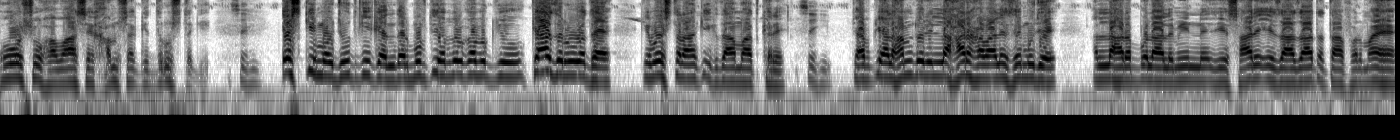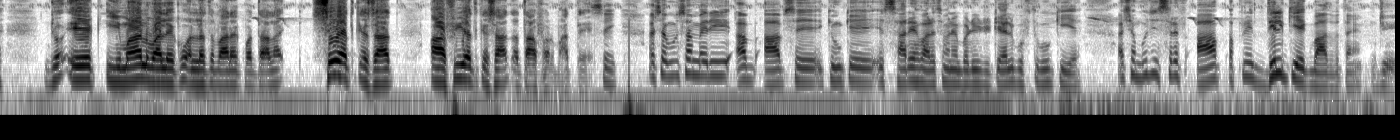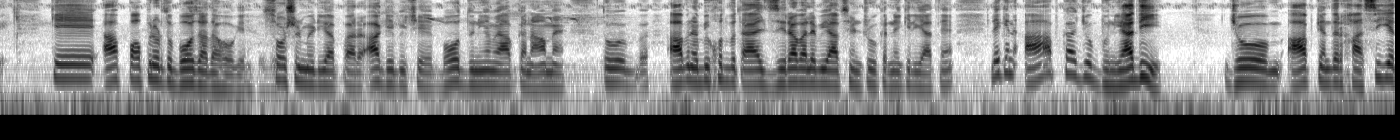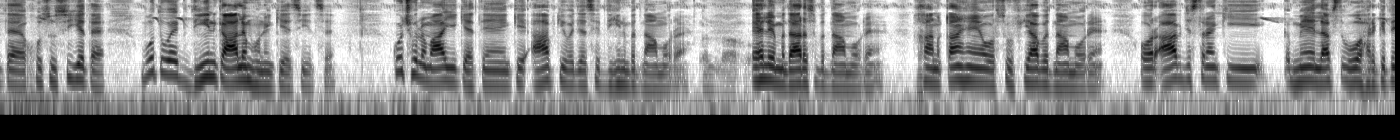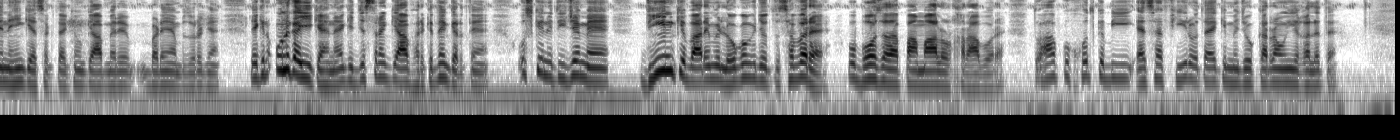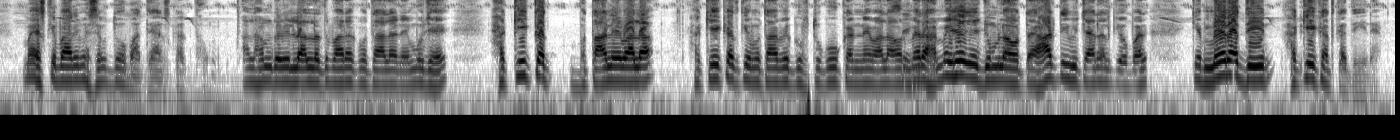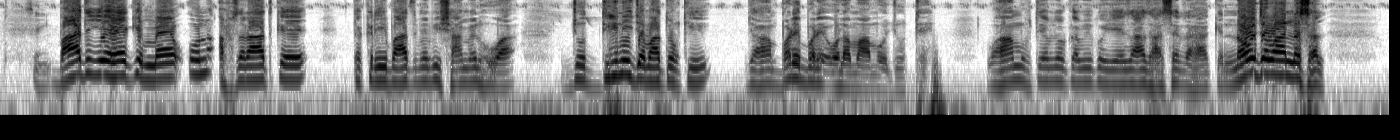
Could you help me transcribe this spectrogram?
होश व हवा से खमसा की दुरुस्तगी इसकी मौजूदगी के अंदर मुफ्ती अब्दुल कबूर को क्या ज़रूरत है कि वो इस तरह के इकदाम करे? जबकि अल्हम्दुलिल्लाह हर हवाले से मुझे अल्लाह रब्बुल आलमीन ने ये सारे एजाज़ात अता फरमाए हैं जो एक ईमान वाले को अल्लाह तबारक व ताली सेहत के साथ आफ़ियत के साथ अता फरमाते हैं। सही। अच्छा मूसा मेरी अब आपसे क्योंकि इस सारे हवाले से मैंने बड़ी डिटेल गुफ्तु की है। अच्छा मुझे सिर्फ़ आप अपने दिल की एक बात बताएँ जी। कि आप पॉपुलर तो बहुत ज़्यादा हो गए। सोशल मीडिया पर आगे पीछे बहुत दुनिया में आपका नाम है। तो आपने अभी ख़ुद बताया ज़ीरा वाले भी आपसे इंटरव्यू करने के लिए आते हैं। लेकिन आपका जो बुनियादी जो आपके अंदर खासियत है खसूसियत है वो तो एक दीन का आलम होने की हैसियत से। कुछ उलमा ये कहते हैं कि आपकी वजह से दीन बदनाम हो रहा है। अहले मदारस बदनाम हो रहे हैं खानकाहें और सूफिया बदनाम हो रहे हैं। और आप जिस तरह की मैं लफ्ज़ वो हरकतें नहीं कह सकता क्योंकि आप मेरे बड़े हैं बुज़ुर्ग हैं। लेकिन उनका ये कहना है कि जिस तरह की आप हरकतें करते हैं उसके नतीजे में दीन के बारे में लोगों का जो तस्वर है वो बहुत ज़्यादा पामाल और ख़राब हो रहा है। तो आपको ख़ुद कभी ऐसा फील होता है कि मैं जो कर रहा हूँ ये गलत है? मैं इसके बारे में सिर्फ़ दो बातें अर्ज़ करता हूँ। अल्हम्दुलिल्लाह अल्लाह तबारक व ताली ने मुझे हकीकत बताने वाला हकीकत के मुताबिक गुफ्तु करने वाला और मेरा हमेशा ये जुमला होता है हर टीवी चैनल के ऊपर कि मेरा दीन हकीकत का दीन है। बात यह है कि मैं उन अफसरात के तकरीबात में भी शामिल हुआ जो दीनी जमातों की जहाँ बड़े बड़े उलमा मौजूद थे। वहाँ मुफ्ती अब्दुल कभी को ये एजाज़ हासिल रहा कि नौजवान नस्ल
